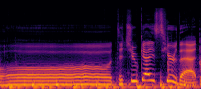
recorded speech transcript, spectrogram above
Oh, did you guys hear that?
